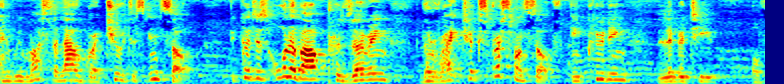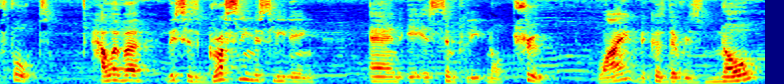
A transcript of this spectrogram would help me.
and we must allow gratuitous insult because it's all about preserving the right to express oneself, including liberty of thought. However, this is grossly misleading and it is simply not true. Why? Because there is no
